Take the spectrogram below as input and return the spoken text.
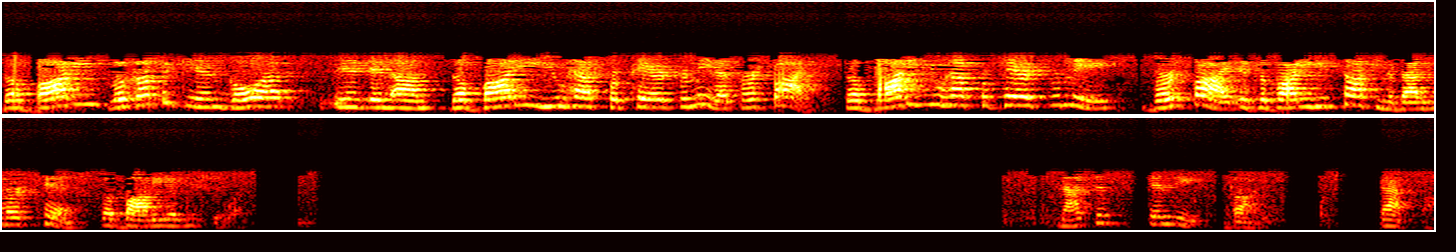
The body, look up again, go up in, in um, the body you have prepared for me. That's verse 5. The body you have prepared for me, verse 5, is the body he's talking about in verse 10, the body of Yeshua. not just any body, that body.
